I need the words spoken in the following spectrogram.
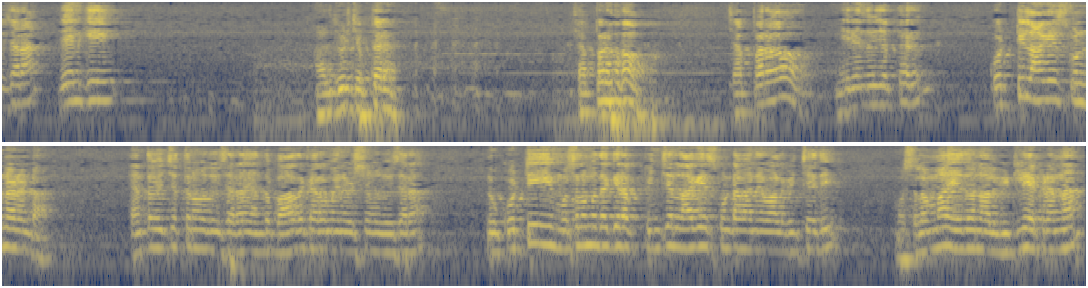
చూసారా దేనికి? వాళ్ళు చూడు చెప్తారా? చెప్పరు. చెప్పరు. మీరెందుకు చెప్తారు? కొట్టి లాగేసుకుంటున్నాడంట. ఎంత విచిత్రమో చూసారా ఎంత బాధకరమైన విషయమో చూసారా నువ్వు కొట్టి ముసలమ్మ దగ్గర పింఛన్ లాగేసుకుంటావనే వాళ్ళకి ఇచ్చేది. ముసలమ్మ ఏదో నాలుగు ఇడ్లీ ఎక్కడన్నా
